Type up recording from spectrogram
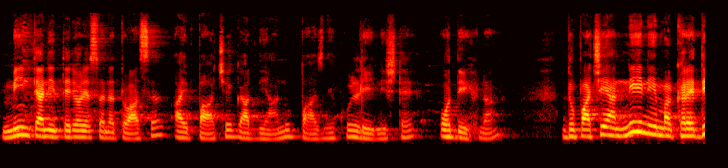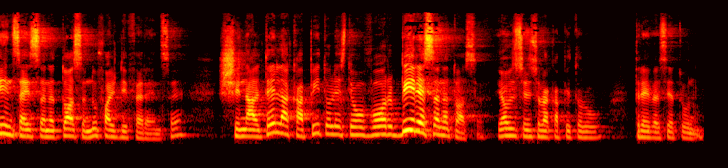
mintea în interior e sănătoasă, ai pace, gardianul, paznicul, liniște, odihnă. După aceea, în inimă, credința e sănătoasă, nu faci diferențe. Și în al treilea capitol este o vorbire sănătoasă. Ia zis ce zice la capitolul 3, versetul 1.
